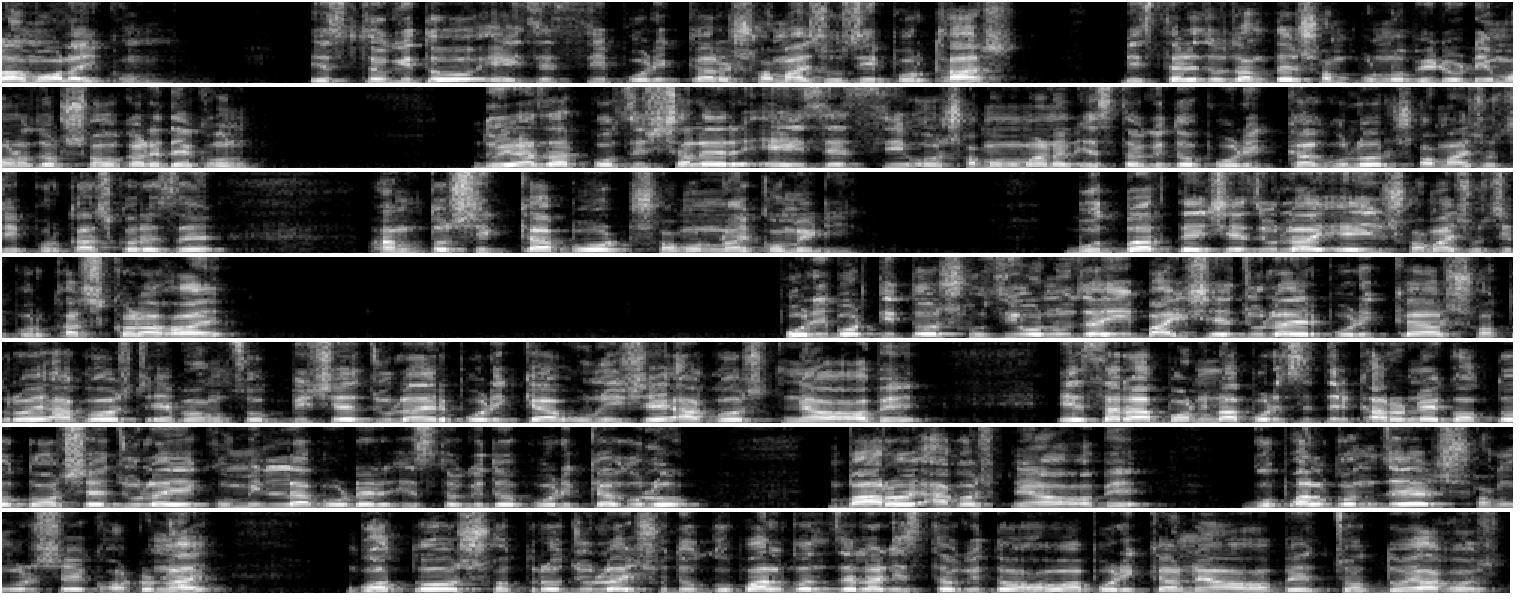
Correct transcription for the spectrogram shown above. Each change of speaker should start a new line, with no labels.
আসসালামু আলাইকুম। স্থগিত এইচএসসি পরীক্ষার সময়সূচি প্রকাশ। বিস্তারিত জানতে সম্পূর্ণ ভিডিওটি মনোযোগ সহকারে দেখুন। দুই হাজার পঁচিশ সালের এইচএসসি ও সমমানের স্থগিত পরীক্ষাগুলোর সময়সূচি প্রকাশ করেছে আন্তঃশিক্ষা বোর্ড সমন্বয় কমিটি। বুধবার তেইশে জুলাই এই সময়সূচি প্রকাশ করা হয়। পরিবর্তিত সূচি অনুযায়ী বাইশে জুলাইয়ের পরীক্ষা সতেরোই আগস্ট এবং চব্বিশে জুলাইয়ের পরীক্ষা উনিশে আগস্ট নেওয়া হবে। এছাড়া বন্যা পরিস্থিতির কারণে গত দশে জুলাই কুমিল্লা বোর্ডের স্থগিত পরীক্ষাগুলো বারোই আগস্ট নেওয়া হবে। গোপালগঞ্জের সংঘর্ষের ঘটনায় গত সতেরো জুলাই শুধু গোপালগঞ্জ জেলার স্থগিত হওয়া পরীক্ষা নেওয়া হবে চোদ্দোই আগস্ট।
